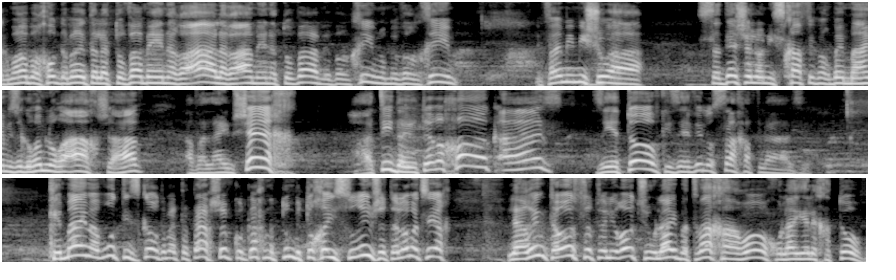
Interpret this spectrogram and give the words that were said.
הגמרא ברכות מדברת על הטובה מעין הרעה, על הרעה מעין הטובה, מברכים, לא מברכים. לפעמים אם מישהו, השדה שלו נסחף עם הרבה מים וזה גורם לו רעה עכשיו, אבל להמשך, העתיד היותר רחוק, אז זה יהיה טוב, כי זה הביא לו סחף לזה. כמים עברו תזכור, זאת אומרת, אתה עכשיו כל כך נתון בתוך האיסורים, שאתה לא מצליח להרים את האוס קצת ולראות שאולי בטווח הארוך אולי יהיה לך טוב.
